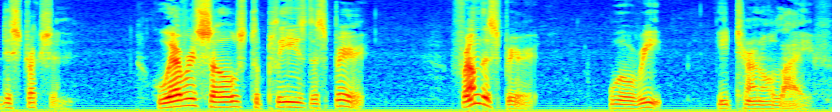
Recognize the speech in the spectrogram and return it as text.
destruction. Whoever sows to please the Spirit, from the Spirit will reap eternal life.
